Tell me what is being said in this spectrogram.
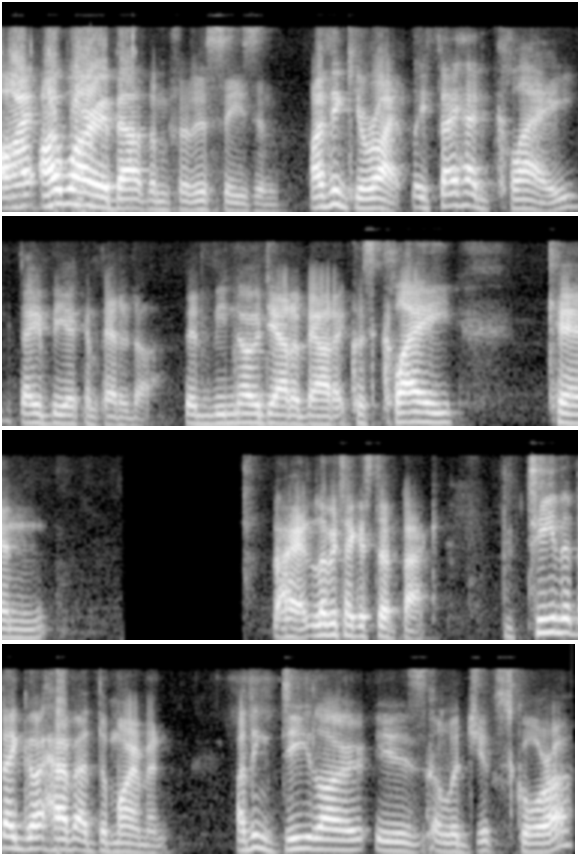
I, I worry about them for this season. I think you're right. If they had Clay, they'd be a competitor. There'd be no doubt about it because Clay can. Okay, let me take a step back. The team that they got, have at the moment, I think D'Lo is a legit scorer.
